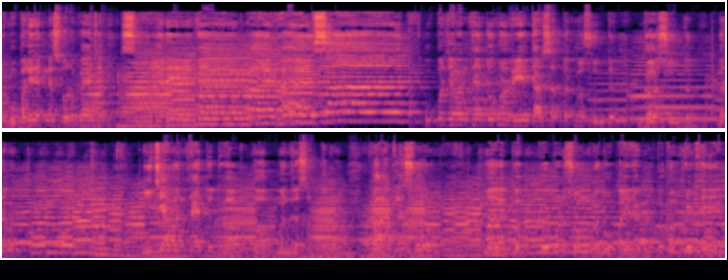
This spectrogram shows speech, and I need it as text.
તો ભોપાલી રાગના સ્વરો કયા છે? સા રે ગ પ ધ સા ઉપર જવાનું થાય તો પણ રે તાર સપ્તકનો શુદ્ધ ગ શુદ્ધ, બરાબર? નીચે આવવાનું થાય તો ધ, પ, મંદ્ર, સપ્તકનો. તો આટલા સ્વરો માં લગભગ કોઈ પણ સોંગ હોય ગોપાલી રાગનું તો કમ્પ્લીટ થઈ જાય.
